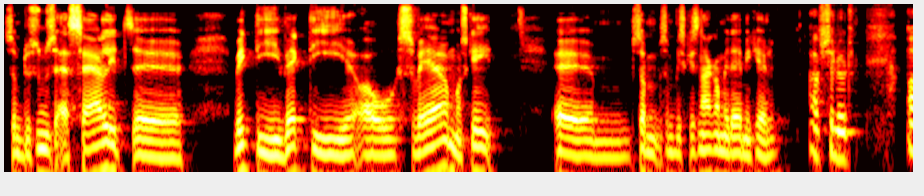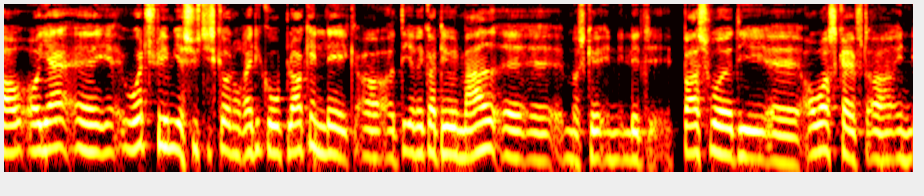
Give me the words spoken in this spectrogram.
som du synes er særligt øh, vigtige, vægtige og svære måske, øh, som, som vi skal snakke om i dag, Michael. Absolut. Og, og ja, uh, Wordstream, jeg synes, de skriver nogle rigtig gode blogindlæg, og, og det, jeg ved godt, det er jo en meget, uh, måske en lidt buzzwordy uh, overskrift, og en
